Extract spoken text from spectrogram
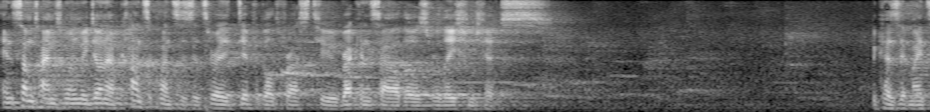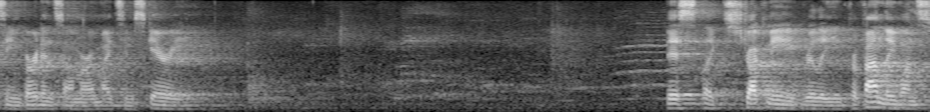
And sometimes when we don't have consequences, it's very difficult for us to reconcile those relationships. Because it might seem burdensome or it might seem scary. This like struck me really profoundly once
